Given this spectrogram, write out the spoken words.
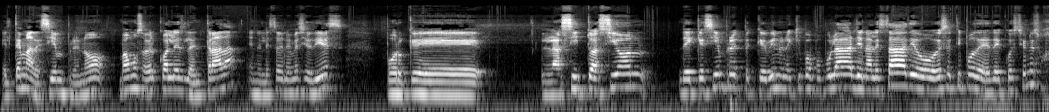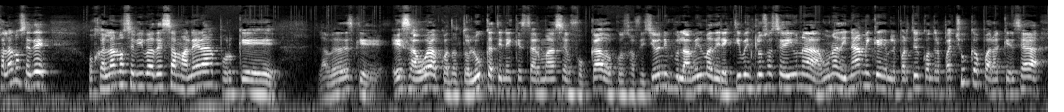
El tema de siempre, ¿no? Vamos a ver cuál es la entrada en el estadio Nemesio 10, porque la situación de que siempre que viene un equipo popular llena el estadio, ese tipo de, de cuestiones, ojalá no se dé, ojalá no se viva de esa manera, porque la verdad es que es ahora cuando Toluca tiene que estar más enfocado con su afición y pues la misma directiva incluso hace ahí una, una dinámica en el partido contra Pachuca para que sea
